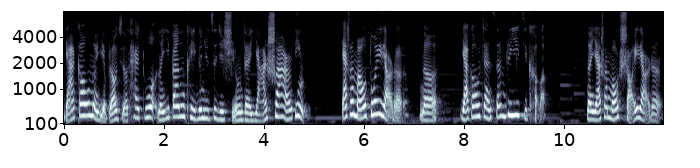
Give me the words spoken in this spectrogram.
牙膏呢也不要挤得太多，那一般可以根据自己使用的牙刷而定。牙刷毛多一点的，那牙膏占三分之一即可了；那牙刷毛少一点的，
